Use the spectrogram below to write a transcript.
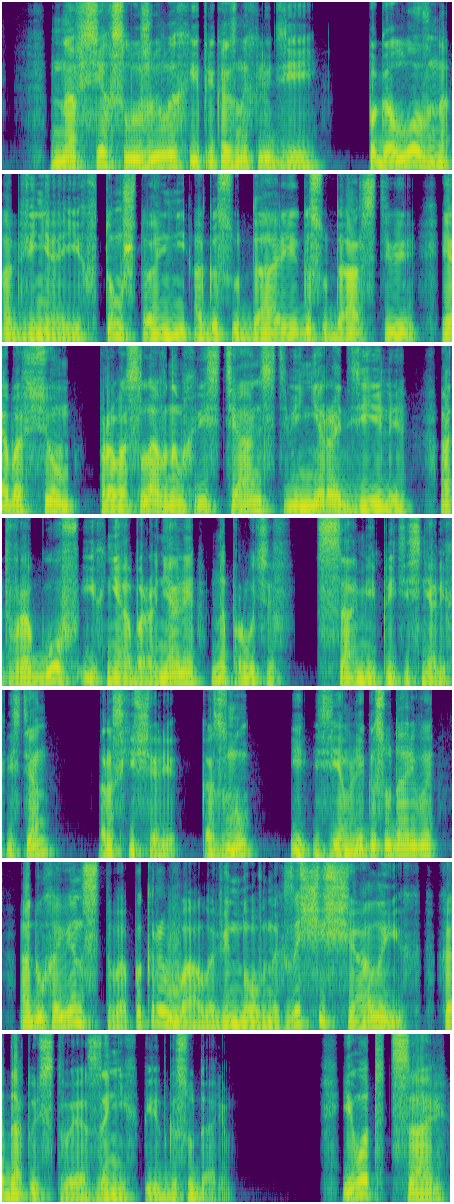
на всех служилых и приказных людей, поголовно обвиняя их в том, что они о государе, государстве и обо всем православном христианстве не родили, от врагов их не обороняли, напротив, сами притесняли христиан, расхищали казну и земли государевы, а духовенство покрывало виновных, защищало их, ходатайствуя за них перед государем. И вот царь,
